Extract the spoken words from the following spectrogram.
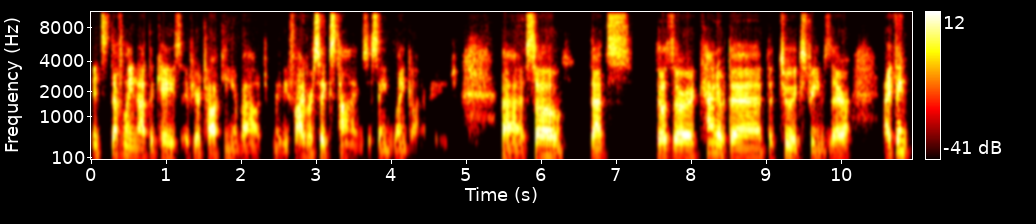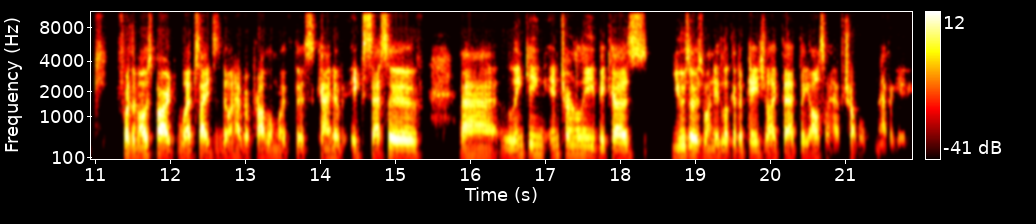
It's definitely not the case if you're talking about maybe five or six times the same link on a page. Uh, so that's those are kind of the, the two extremes there. I think for the most part, websites don't have a problem with this kind of excessive uh, linking internally because users, when they look at a page like that, they also have trouble navigating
